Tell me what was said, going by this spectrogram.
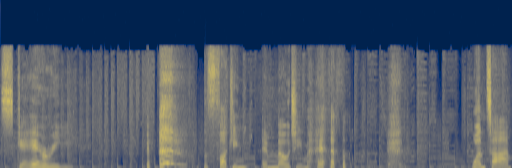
Scary. Fucking emoji man. One time,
